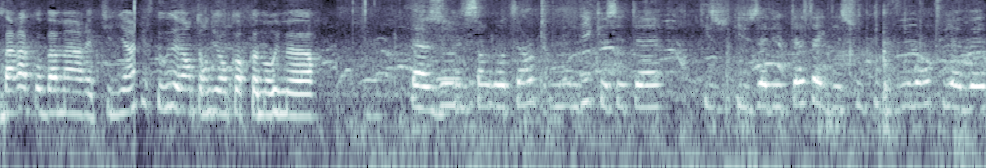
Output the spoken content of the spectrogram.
Barack Obama, un reptilien. Qu'est-ce que vous avez entendu encore comme rumeur La zone 51, tout le monde dit que c'était. Ils, ils faisaient des tests avec des soucoupes volantes où il y avait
